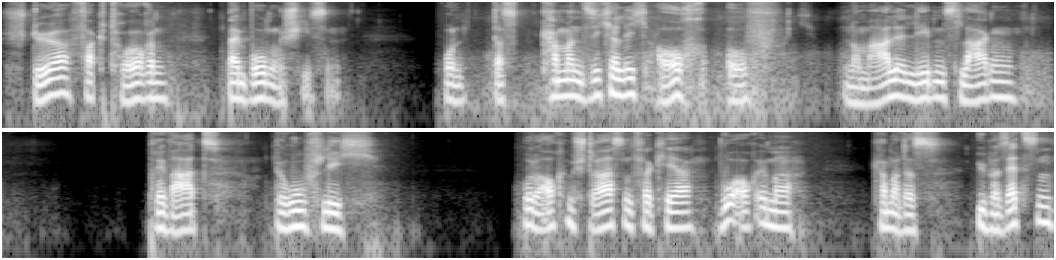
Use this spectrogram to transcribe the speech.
Störfaktoren beim Bogenschießen. Und das kann man sicherlich auch auf normale Lebenslagen, privat, beruflich oder auch im Straßenverkehr, wo auch immer, kann man das übersetzen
